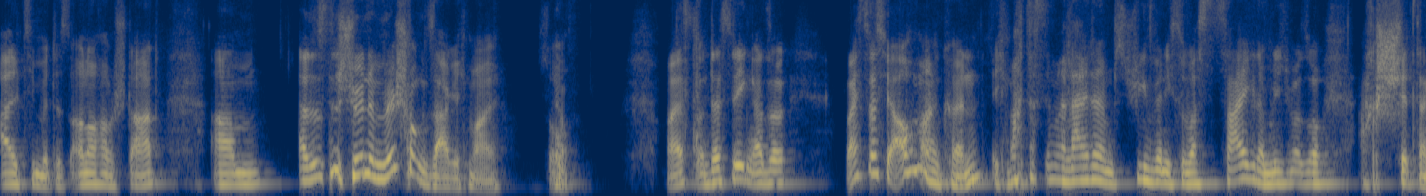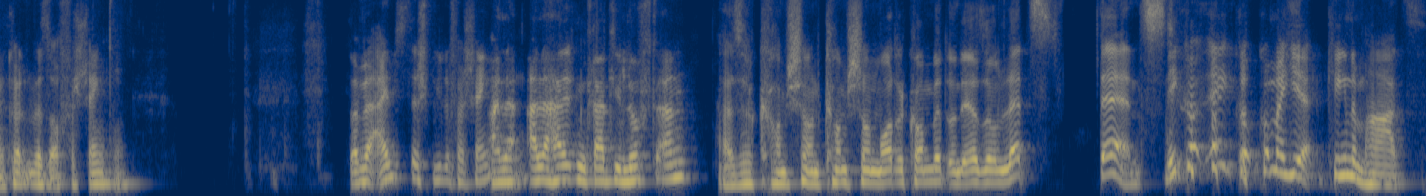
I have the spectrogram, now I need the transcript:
Ultimate ist auch noch am Start. Ähm, also es ist eine schöne Mischung, sage ich mal. So. Ja. Weißt und deswegen, also, weißt du, was wir auch machen können? Ich mache das immer leider im Stream, wenn ich sowas zeige, dann bin ich immer so, ach shit, dann könnten wir es auch verschenken. Sollen wir eins der Spiele verschenken? Alle, alle halten gerade die Luft an. Also komm schon, komm schon, Mortal Kombat und er so, let's dance. Nee, komm, ey, guck, guck mal hier, Kingdom Hearts.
